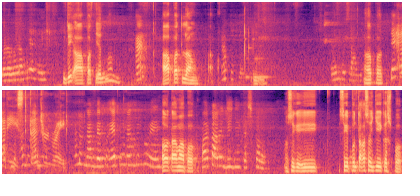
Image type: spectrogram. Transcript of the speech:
Dalawa lang yan eh. Hindi, apat yan, ma'am. Ha? Apat lang. Ako po. Mm. Apat. Head east, then turn right. Anong number ko? Eto number ko eh. Oh, tama po. Pa paano GGCash ko? O sige, i- sige, punta ka sa Gcash po.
